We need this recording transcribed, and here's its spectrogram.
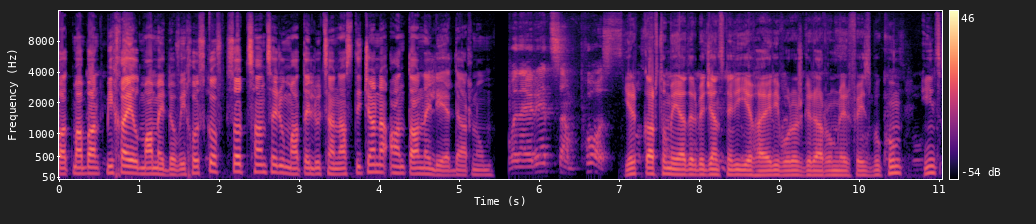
պատմաբան Միխայել Մամեդովի խոսքով սոցցանցերում ատելության աստիճանը անտանելի է դառնում։ Երբ կարդում էի ադրբեջանցիների եւ հայերի որոշ գրառումներ Facebook-ում, ինձ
